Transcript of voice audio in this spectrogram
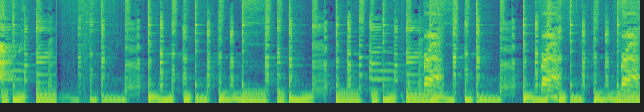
Die. Bruh. Bruh. Bruh.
